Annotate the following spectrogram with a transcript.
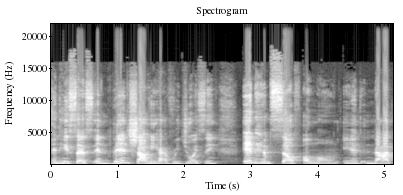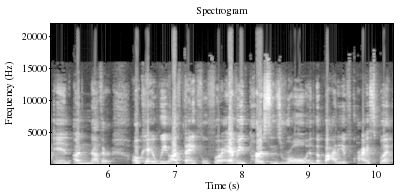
And he says, And then shall he have rejoicing in himself alone and not in another. Okay, we are thankful for every person's role in the body of Christ, but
